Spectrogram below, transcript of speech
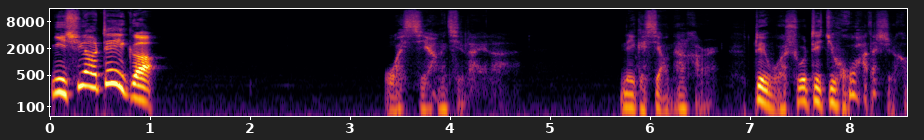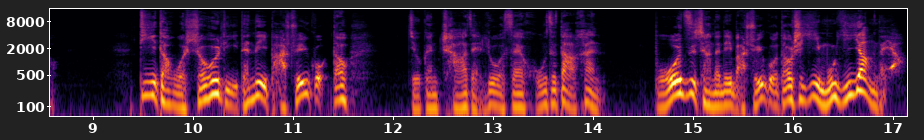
你需要这个？我想起来了，那个小男孩对我说这句话的时候，递到我手里的那把水果刀，就跟插在络腮胡子大汉脖子上的那把水果刀是一模一样的呀！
